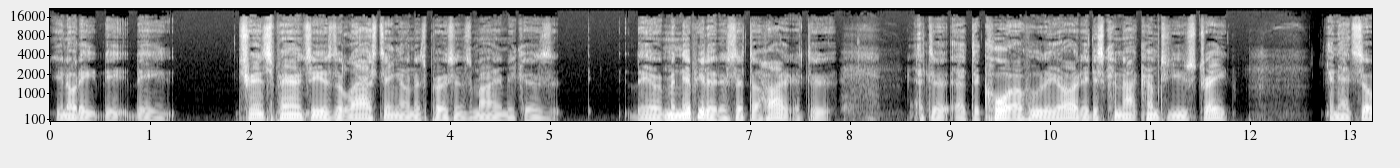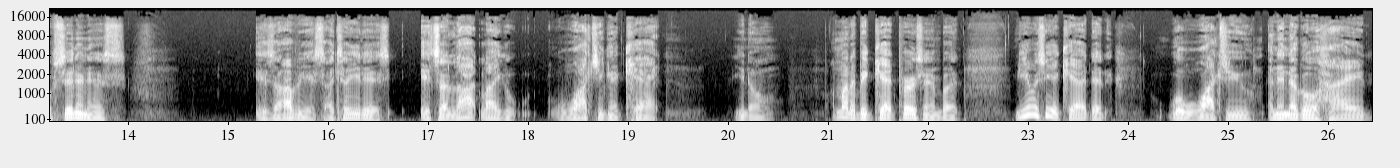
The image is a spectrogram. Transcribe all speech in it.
You know, they, they, they transparency is the last thing on this person's mind because they're manipulators at the heart, at the at the at the core of who they are. They just cannot come to you straight. And that self centeredness is obvious. I tell you this, it's a lot like watching a cat. You know, I'm not a big cat person, but you ever see a cat that will watch you and then they'll go hide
